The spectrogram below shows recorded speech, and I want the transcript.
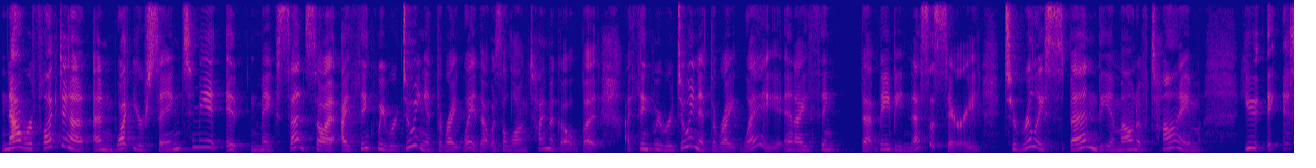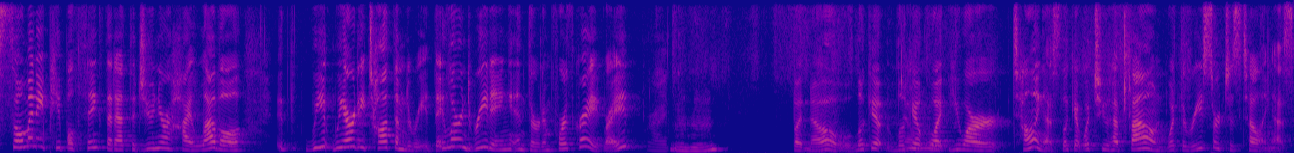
now reflecting on, on what you're saying to me it makes sense. So I, I think we were doing it the right way. That was a long time ago but i think we were doing it the right way. And i think that may be necessary to really spend the amount of time. You so many people think that at the junior high level we, we already taught them to read. They learned reading in third and fourth grade right? Right. But no, look at look at what you are telling us. Look at what you have found, what the research is telling us.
